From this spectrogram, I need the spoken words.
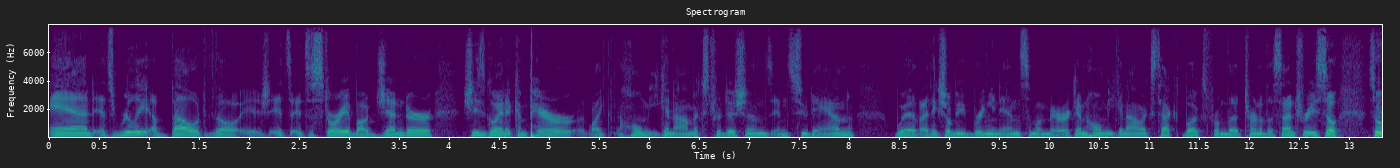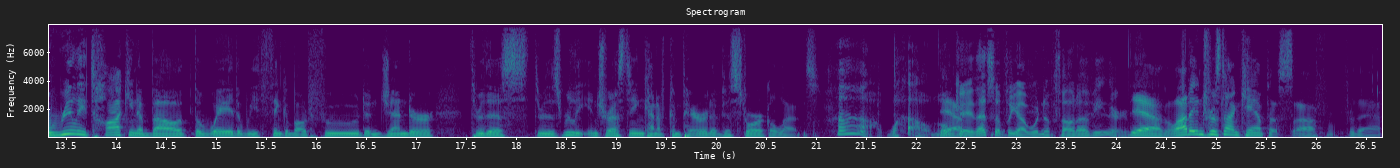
and it's really about though it's it's a story about gender. She's going to compare like home economics traditions in Sudan with I think she'll be bringing in some American home economics textbooks from the turn of the century. So so really talking about the way that we think about food and gender through this through this really interesting kind of comparative historical lens. Huh, wow. Yeah. Okay, that's something I wouldn't have thought of either. Yeah, a lot of interest on campus uh, for, for that.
